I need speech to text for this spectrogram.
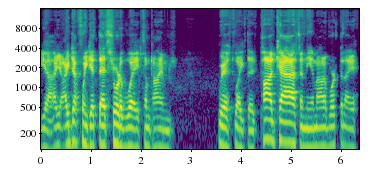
Yeah, I, I definitely get that sort of way sometimes with like the podcast and the amount of work that I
